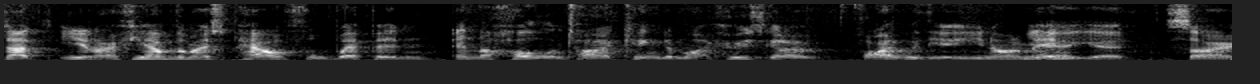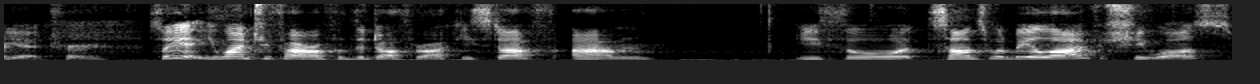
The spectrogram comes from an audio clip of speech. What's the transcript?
that you know, if you have the most powerful weapon in the whole entire kingdom, like who's gonna fight with you? You know what I mean? yeah, yeah, So yeah, true. so yeah, you weren't too far off with the Dothraki stuff. Um, you thought Sansa would be alive. She was.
